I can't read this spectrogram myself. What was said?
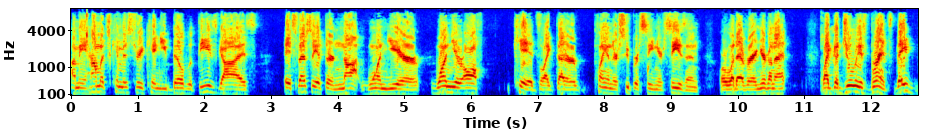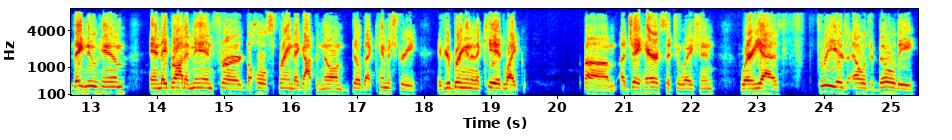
I mean, how much chemistry can you build with these guys, especially if they're not one year one year off kids like that are playing their super senior season or whatever, and you're gonna like a Julius Brents. They they knew him and they brought him in for the whole spring. They got to know him, build that chemistry. If you're bringing in a kid like um, a Jay Harris situation where he has three years of eligibility,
